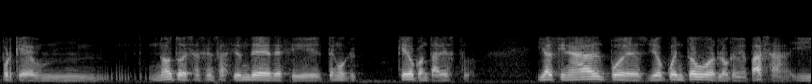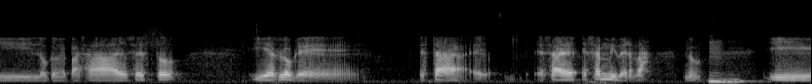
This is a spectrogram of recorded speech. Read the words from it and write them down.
porque mm, noto esa sensación de decir, tengo que, quiero contar esto. Y al final, pues yo cuento pues, lo que me pasa. Y lo que me pasa es esto. Y es lo que está. Esa, esa es mi verdad, ¿no? y,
